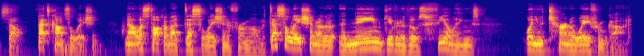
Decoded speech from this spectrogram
so that's consolation. Now let's talk about desolation for a moment. Desolation are the, the name given to those feelings when you turn away from God.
